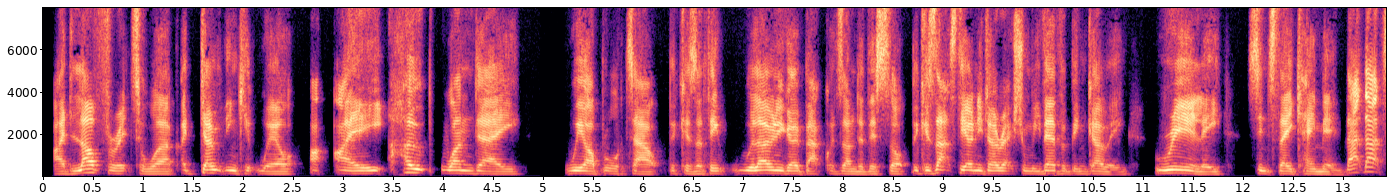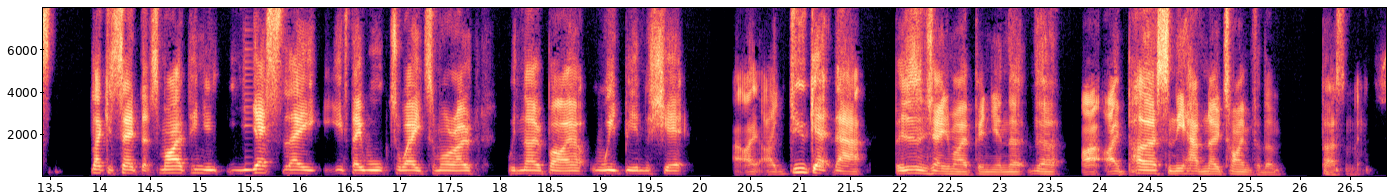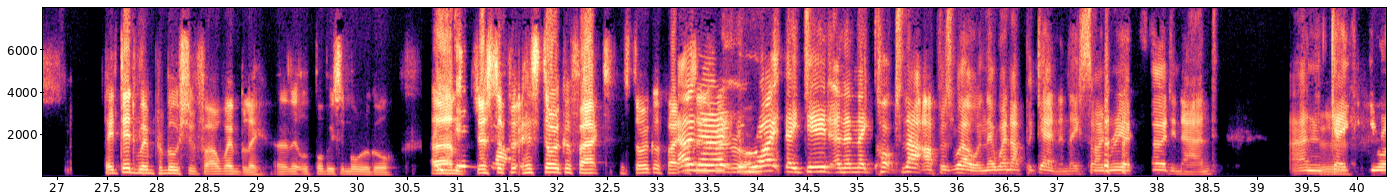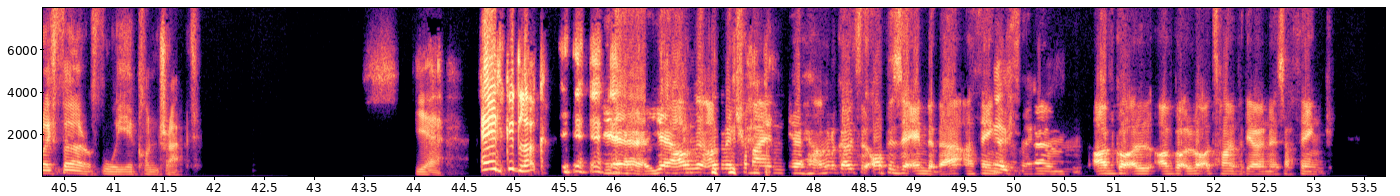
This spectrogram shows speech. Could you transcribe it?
I'd love for it to work. I don't think it will. I, I hope one day we are brought out because I think we'll only go backwards under this lot because that's the only direction we've ever been going, really, since they came in. That that's like I said, that's my opinion. Yes, they if they walked away tomorrow with no buyer, we'd be in the shit. I, I do get that, but it doesn't change my opinion that that I, I personally have no time for them personally. They did win promotion for our Wembley, a little Bobby Zamora goal. Um, just to put historical fact, historical fact. No, no, no, you're right. They did, and then they cocked that up as well, and they went up again, and they signed Rio Ferdinand and mm. gave Roy Fur a four-year contract. Yeah, Ed, good luck. yeah, yeah. I'm, I'm going to try and yeah, I'm going to go to the opposite end of that. I think um, I've got a, I've got a lot of time for the owners. I think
